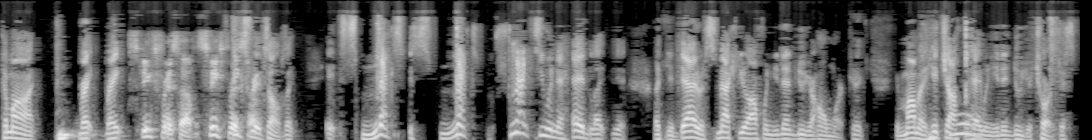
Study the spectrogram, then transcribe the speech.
come on, right, right. Speaks for itself. It speaks for speaks for itself. itself. Like it smacks, it smacks, smacks you in the head like you- like your dad would smack you off when you didn't do your homework. Like your mama hit you off the head when you didn't do your chores. Just,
